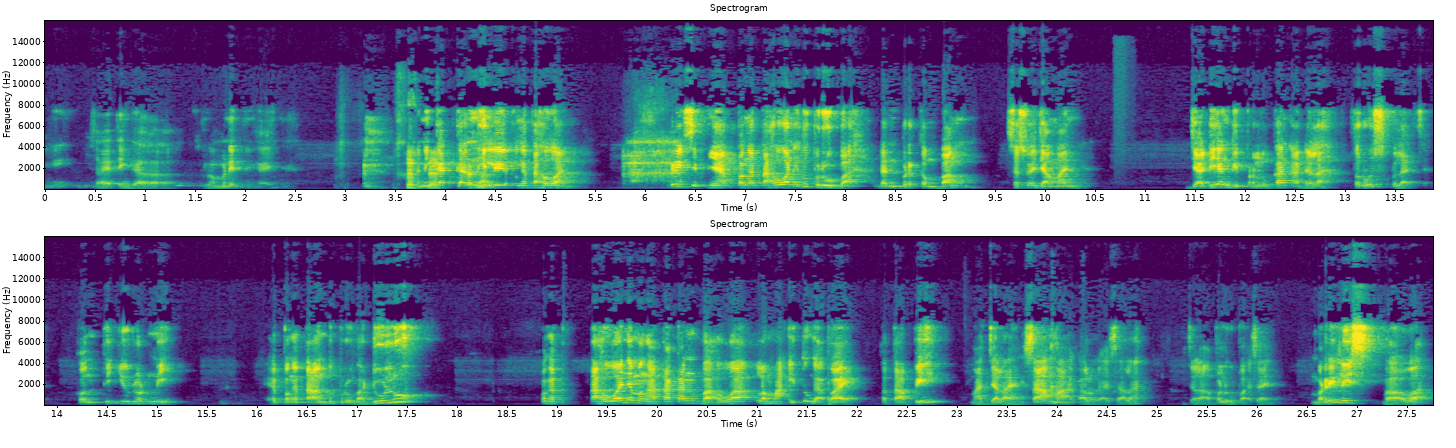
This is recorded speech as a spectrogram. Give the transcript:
Ini saya tinggal lima menit nih kayaknya. Meningkatkan nilai pengetahuan. Prinsipnya pengetahuan itu berubah dan berkembang sesuai zamannya. Jadi yang diperlukan adalah terus belajar, continue learning. Eh, pengetahuan itu berubah. Dulu pengetahuannya mengatakan bahwa lemak itu nggak baik, tetapi majalah yang sama kalau nggak salah, majalah apa lupa saya, merilis bahwa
